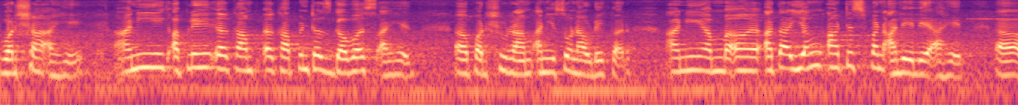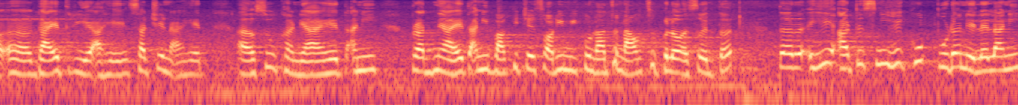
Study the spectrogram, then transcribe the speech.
वर्षा आहे. आणि आपले काम कार्पेंटर्स गवस आहेत परशुराम आणि सोनावडेकर. आणि आता यंग आर्टिस्ट पण आलेले आहेत. गायत्री आहे सचिन आहेत सुखन्या आहेत. आणि प्रज्ञा आहेत आणि बाकीचे सॉरी मी कुणाचं नाव चुकलं असेल तर. तर हे आर्टिस्टनी हे खूप पुढं नेलेलं आणि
